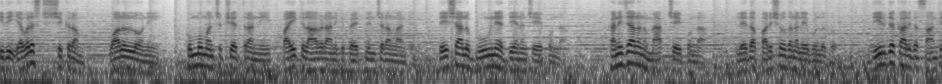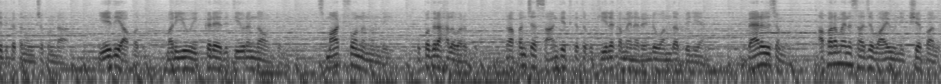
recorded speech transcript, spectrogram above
ఇది ఎవరెస్ట్ శిఖరం వాలుల్లోని కుంభమంచు క్షేత్రాన్ని పైకి లాగడానికి ప్రయత్నించడం లాంటిది. దేశాలు భూమిని అధ్యయనం చేయకుండా ఖనిజాలను మ్యాప్ చేయకుండా లేదా పరిశోధన లేబుళ్ళతో దీర్ఘకాలిక సాంకేతికతను ఉంచకుండా ఏది ఆపదు. మరియు ఇక్కడే అది తీవ్రంగా ఉంటుంది. స్మార్ట్ ఫోన్ల నుండి ఉపగ్రహాల వరకు ప్రపంచ సాంకేతికతకు కీలకమైన రెండు వంద బిలియన్ బ్యారలిజము అపరమైన సహజ వాయువు నిక్షేపాలు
